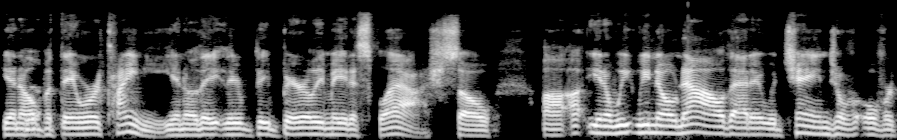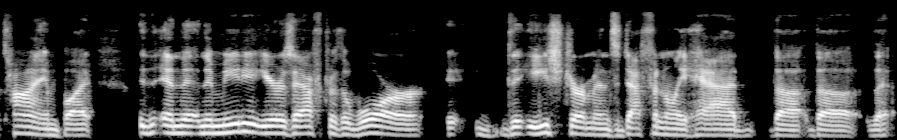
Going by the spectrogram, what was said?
you know, Yeah. but they were tiny, you know, they they, they barely made a splash. So uh, you know, we, we know now that it would change over over time, but in, in, the, in the immediate years after the war, it, the East Germans definitely had the the the,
